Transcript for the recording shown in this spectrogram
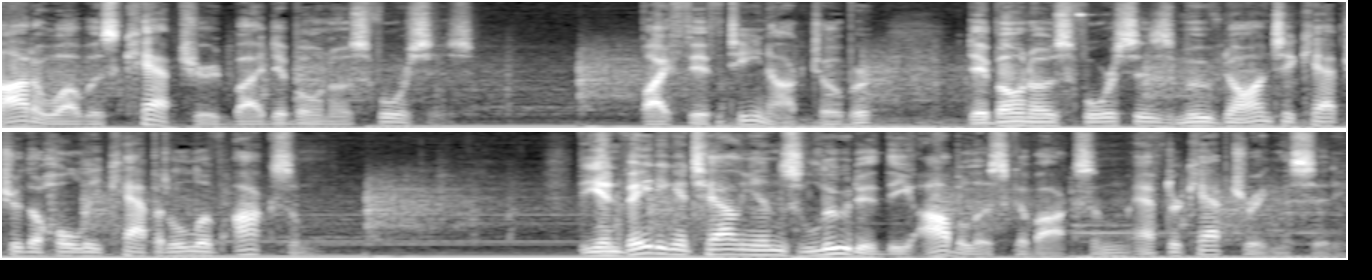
Adwa was captured by De Bono's forces. By 15 October, De Bono's forces moved on to capture the holy capital of Axum. The invading Italians looted the obelisk of Axum after capturing the city.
